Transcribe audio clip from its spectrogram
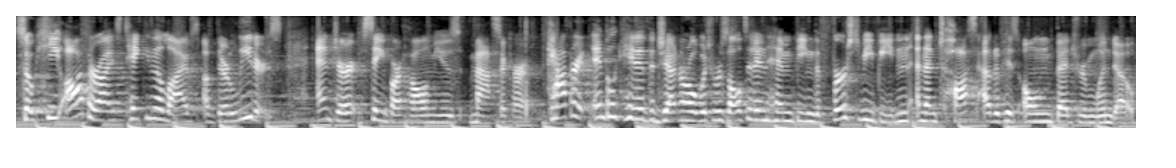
So he authorized taking the lives of their leaders. Enter St. Bartholomew's Massacre. Catherine implicated the general which resulted in him being the first to be beaten and then tossed out of his own bedroom window.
